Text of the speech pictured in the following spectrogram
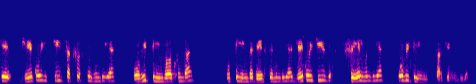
ਕਿ ਜੇ ਕੋਈ ਚੀਜ਼ ਸਕਸੈਸਫੁਲ ਹੁੰਦੀ ਹੈ ਉਹ ਵੀ ਟੀਮ ਵਰਕ ਹੁੰਦਾ ਹੈ। ਉਹ ਟੀਮ ਦੇ ਬੇਸ ਤੇ ਹੁੰਦੀ ਹੈ। ਜੇ ਕੋਈ ਚੀਜ਼ ਫੇਲ ਹੁੰਦੀ ਹੈ ਉਹ ਵੀ ਟੀਮ ਕਰਕੇ ਹੁੰਦੀ ਹੈ।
